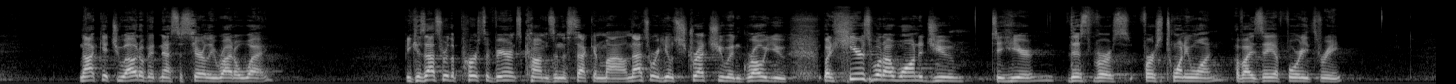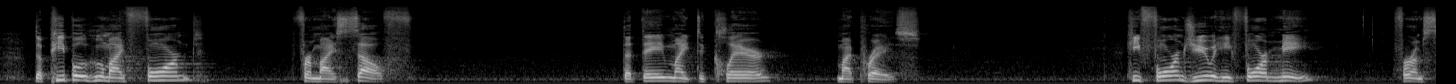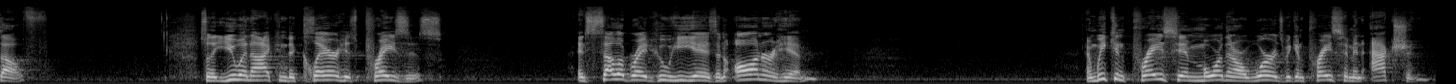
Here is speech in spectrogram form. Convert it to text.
not get you out of it necessarily right away. Because that's where the perseverance comes in the second mile, and that's where he'll stretch you and grow you. But here's what I wanted you to hear this verse, verse 21 of Isaiah 43. The people whom I formed for myself, that they might declare my praise. He formed you and he formed me for himself so that you and I can declare his praises and celebrate who he is and honor him. And we can praise him more than our words, we can praise him in action,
